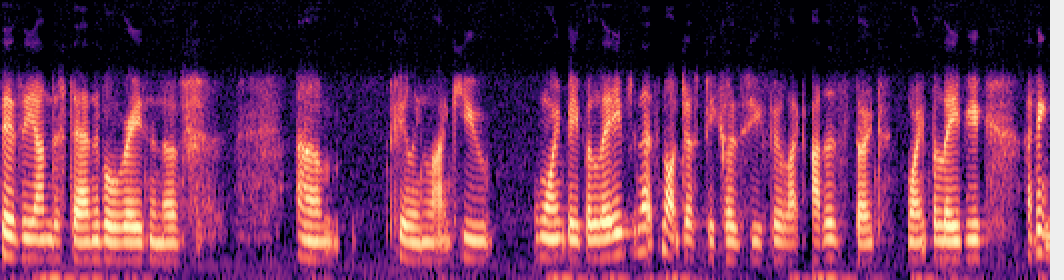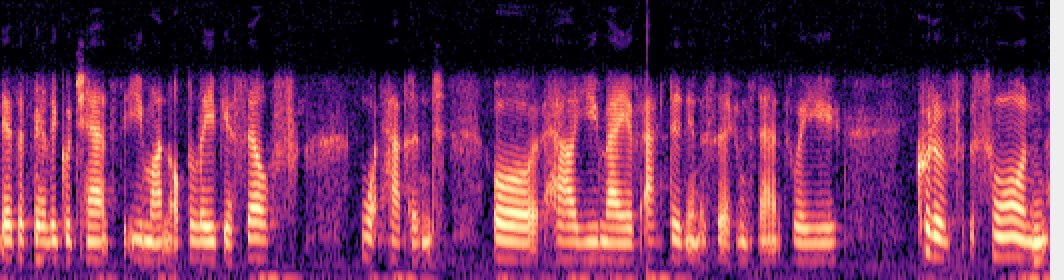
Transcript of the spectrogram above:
there's the understandable reason of um, feeling like you won't be believed, and that's not just because you feel like others don't won't believe you. I think there's a fairly good chance that you might not believe yourself what happened or how you may have acted in a circumstance where you could have sworn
